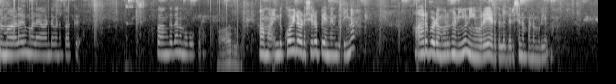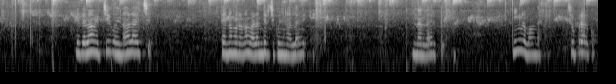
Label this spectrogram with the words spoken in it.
நம்ம அழகு மலை ஆண்டவனை பார்க்க. இப்போ அங்கே தான் நம்ம போகிறோம் ஆமாம் இந்த கோவிலோட சிறப்பு என்னன்னு பார்த்தீங்கன்னா ஆறுபட முருகனையும் நீங்கள் ஒரே இடத்துல தரிசனம் பண்ண முடியும். இதெல்லாம் வச்சு கொஞ்ச நாள் ஆச்சு. தென்னை மரம்லாம் வளர்ந்துருச்சு கொஞ்சம் நல்லாவே. நல்லா இருக்கு நீங்களும் வாங்க. சூப்பராக இருக்கும்.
